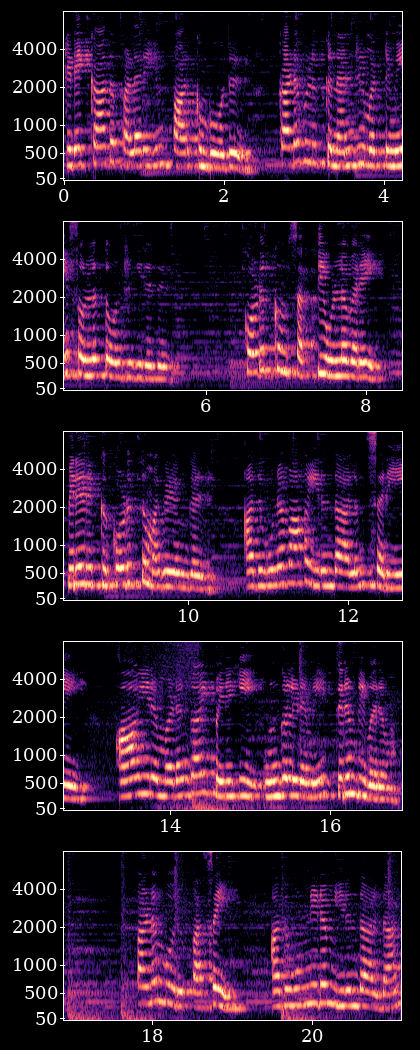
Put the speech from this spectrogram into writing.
கிடைக்காத பலரையும் பார்க்கும்போது கடவுளுக்கு நன்றி மட்டுமே சொல்லத் தோன்றுகிறது. கொடுக்கும் சக்தி உள்ளவரை பிறருக்கு கொடுத்து மகிழுங்கள். அது உணவாக இருந்தாலும் சரியே. ஆயிரம் மடங்காய் பெருகி உங்களிடமே திரும்பி வரும். பணம் ஒரு பசை அது உன்னிடம் இருந்தால்தான்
